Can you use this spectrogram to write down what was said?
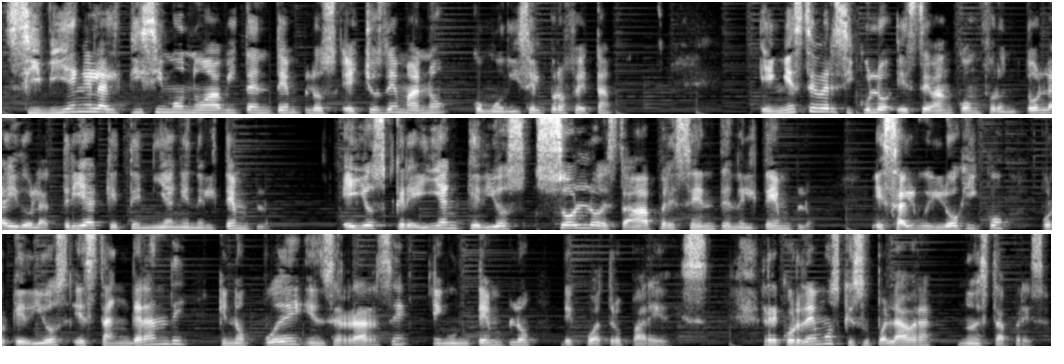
si bien el Altísimo no habita en templos hechos de mano, como dice el profeta, en este versículo Esteban confrontó la idolatría que tenían en el templo. Ellos creían que Dios solo estaba presente en el templo, es algo ilógico porque Dios es tan grande que no puede encerrarse en un templo de cuatro paredes. Recordemos que su palabra no está presa.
